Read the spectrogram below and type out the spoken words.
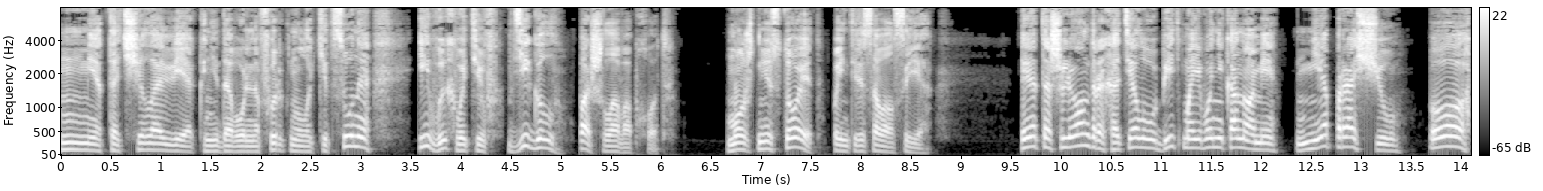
«Мета-человек!» — недовольно фыркнула Кицуне и, выхватив дигл, пошла в обход. «Может, не стоит?» — поинтересовался я. «Эта шлендра хотела убить моего Никономи. Не прощу!» Ох,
